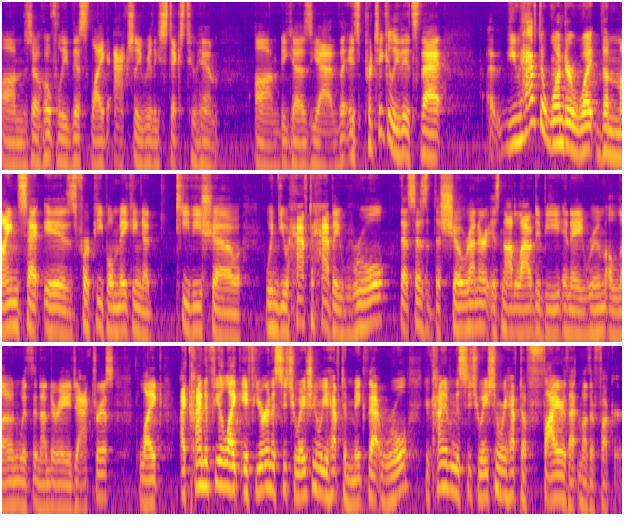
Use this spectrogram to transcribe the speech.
Um, so hopefully this like actually really sticks to him, um, because yeah, it's particularly it's that uh, you have to wonder what the mindset is for people making a TV show when you have to have a rule that says that the showrunner is not allowed to be in a room alone with an underage actress. Like, I kind of feel like if you're in a situation where you have to make that rule, you're kind of in a situation where you have to fire that motherfucker,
